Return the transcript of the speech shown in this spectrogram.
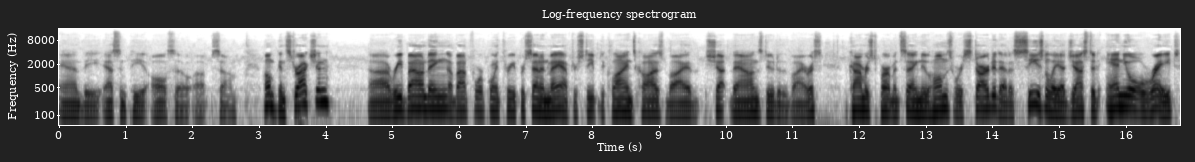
and the S&P also up some. Home construction uh, rebounding about 4.3% in May after steep declines caused by shutdowns due to the virus. The Commerce Department saying new homes were started at a seasonally adjusted annual rate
